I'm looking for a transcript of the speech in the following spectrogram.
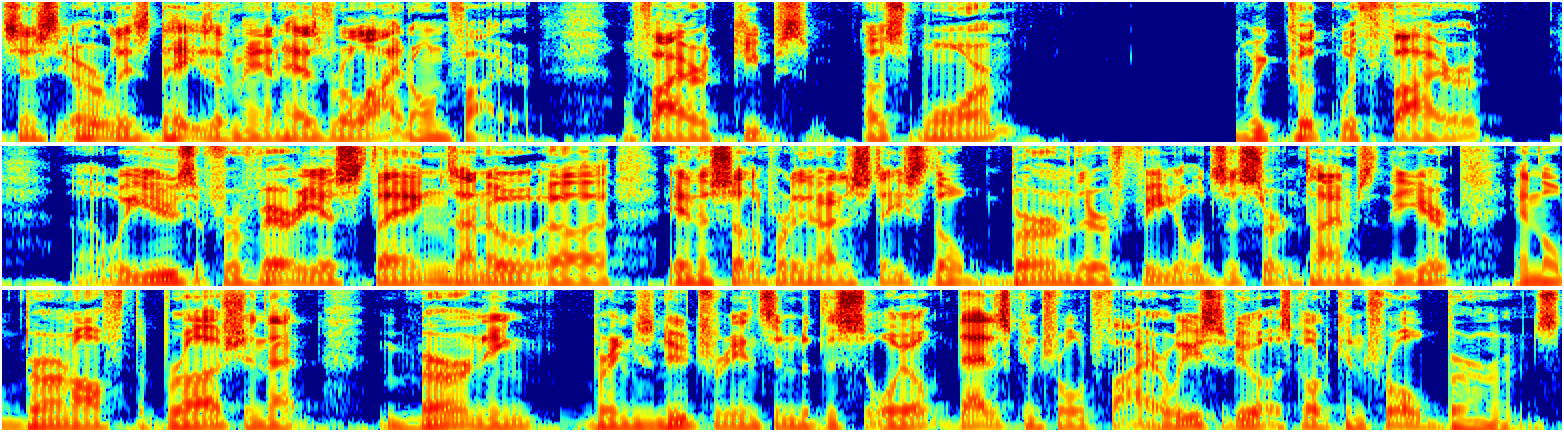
since the earliest days of man, has relied on fire. Well, fire keeps us warm. We cook with fire. Uh, we use it for various things. I know uh, in the southern part of the United States, they'll burn their fields at certain times of the year and they'll burn off the brush, and that burning brings nutrients into the soil. That is controlled fire. We used to do what was called controlled burns,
